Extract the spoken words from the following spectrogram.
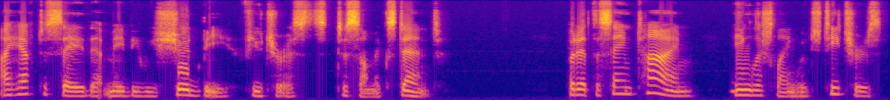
I have to say that maybe we should be futurists to some extent. But at the same time, English language teachers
